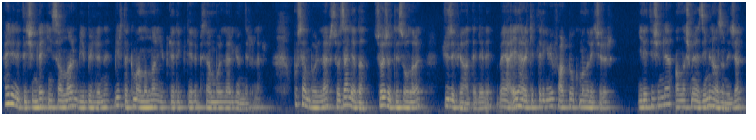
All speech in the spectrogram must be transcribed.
Her iletişimde insanlar birbirlerine bir takım anlamlar yükledikleri semboller gönderirler. Bu semboller sözel ya da söz ötesi olarak yüz ifadeleri veya el hareketleri gibi farklı okumaları içerir. İletişimde anlaşmaya zemin hazırlayacak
